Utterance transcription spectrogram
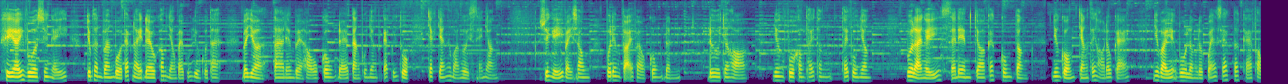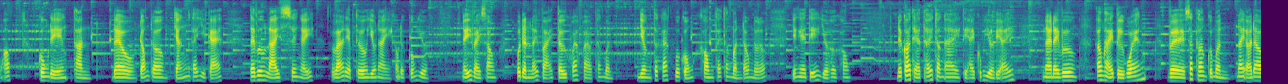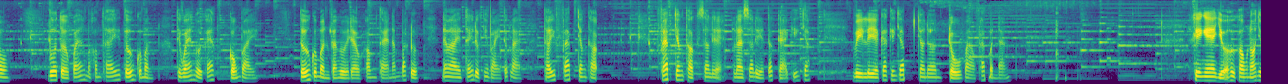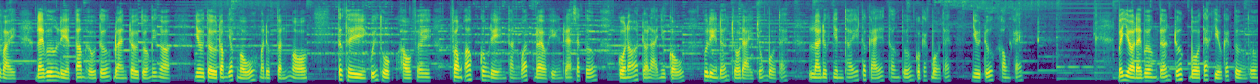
Khi ấy vua suy nghĩ, chúng thanh văn Bồ Tát này đều không nhận vải cúng dường của ta. Bây giờ ta đem về hậu cung để tặng phu nhân và các quyến thuộc, chắc chắn mọi người sẽ nhận. Suy nghĩ vậy xong, vua đem vải vào cung định đưa cho họ, nhưng vua không thấy thân thấy phu nhân. Vua lại nghĩ sẽ đem cho các cung tần, nhưng cũng chẳng thấy họ đâu cả. Như vậy, vua lần lượt quan sát tất cả phòng ốc, cung điện, thành, đều trống trơn, chẳng thấy gì cả. Đại vương lại suy nghĩ, vải đẹp thượng diệu này không được cúng dường. Nghĩ vậy xong, vua định lấy vải tự khoác vào thân mình, nhưng tất khắc vua cũng không thấy thân mình đâu nữa, chỉ nghe tiếng giữa hư không. Nếu có thể thấy thân ai thì hãy cúng dường vị ấy. Này đại vương, ông hãy tự quán về sắc thân của mình nay ở đâu. Vua tự quán mà không thấy tướng của mình, thì quán người khác cũng vậy. Tướng của mình và người đều không thể nắm bắt được. Nếu ai thấy được như vậy, tức là thấy Pháp chân thật. Pháp chân thật xa lìa là xa lìa tất cả kiến chấp. Vì lìa các kiến chấp cho nên trụ vào Pháp bình đẳng. Khi nghe giữa hư không nói như vậy, đại vương lìa tâm hữu tướng đoạn trừ tưởng nghi ngờ, như từ trong giấc ngủ mà được tỉnh ngộ. Tức thì quyến thuộc hậu phi, phong ốc, cung điện, thành quách đều hiện ra sắc tướng của nó trở lại như cũ, vừa liền đến chỗ đại chúng Bồ Tát, lại được nhìn thấy tất cả thân tướng của các Bồ Tát như trước không khác. Bây giờ đại vương đến trước Bồ Tát Diệu các tường thưa.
